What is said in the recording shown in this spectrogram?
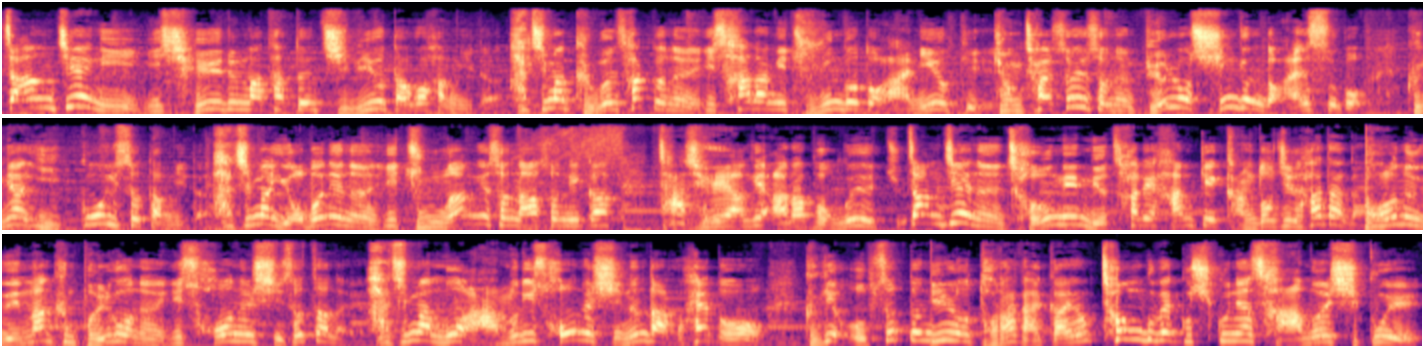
짱젠이 이 세를 맡았던 집이었다고 합니다. 하지만 그번 사건은 이 사람이 죽은 것도 아니었기에 경찰서에서는 별로 신경도 안 쓰고 그냥 잊고 있었답니다. 하지만 이번에는 이 중앙에서 나서니까 자세하게 알아본 거였죠. 짱제는 처음에 몇 차례 함께 강도질 하다가 돈을 웬만큼 벌고는 이 손을 씻었잖아요. 하지만 뭐 아무리 손을 씻는다고 해도 그게 없었던 일로 돌 아갈까요? 1999년 3월 19일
